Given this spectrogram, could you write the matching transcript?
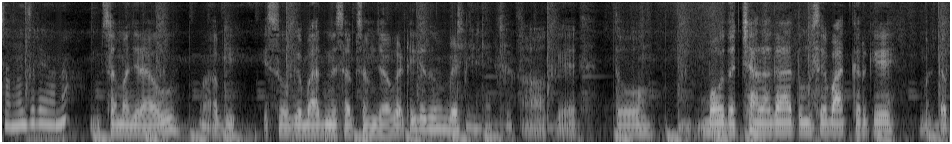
समझ रहे हो ना? समझ रहा हूँ। अभी इस शो के बाद में सब समझाऊँगा ठीक है तुम बैठे ओके तो बहुत अच्छा लगा तुमसे बात करके। मतलब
